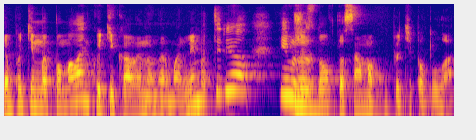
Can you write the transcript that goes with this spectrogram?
а потім ми помаленьку тікали на нормальний матеріал, і вже знов та сама купа типу, була.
